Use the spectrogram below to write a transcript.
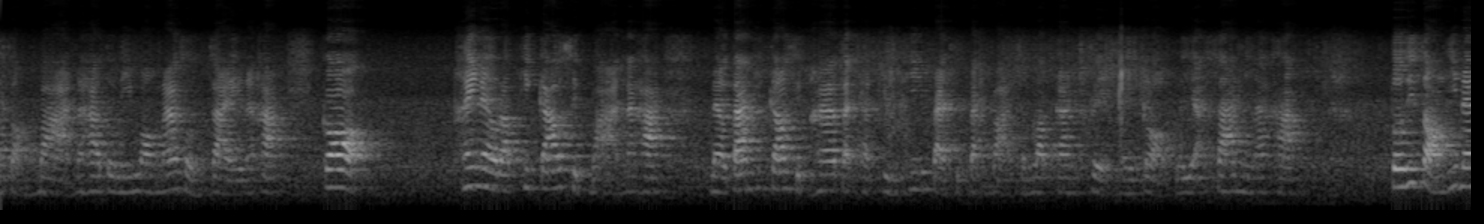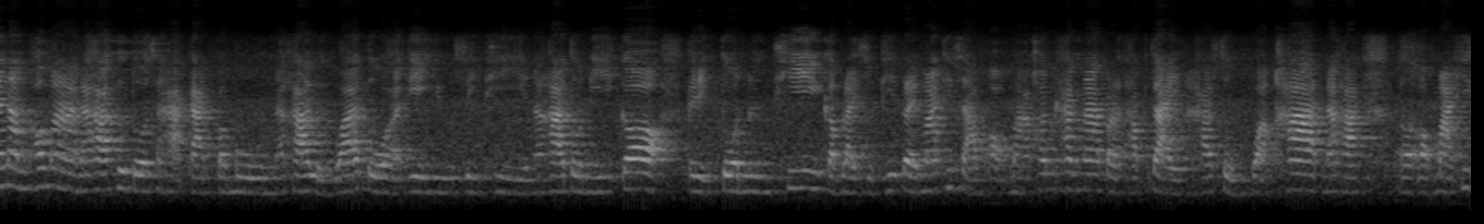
102 บาทนะคะ ตัวนี้มองน่าสนใจนะคะ ก็ให้แนวรับที่ 90 บาทนะคะ แนวต้านที่ 95 แต่ขาดทินที่ 88 บาทสำหรับการเทรดในกรอบระยะสั้นนะคะ ตัวที่ 2 ที่แนะนำเข้ามานะคะ คือตัวสหการประมูลนะคะ หรือว่าตัว AUCT นะคะ ตัวนี้ก็เป็นอีกตัวหนึ่งที่กำไรสุทธิไตรมาสที่ 3 ออกมาค่อนข้างน่าประทับใจนะคะ สูงกว่าคาดนะคะออกมาที่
